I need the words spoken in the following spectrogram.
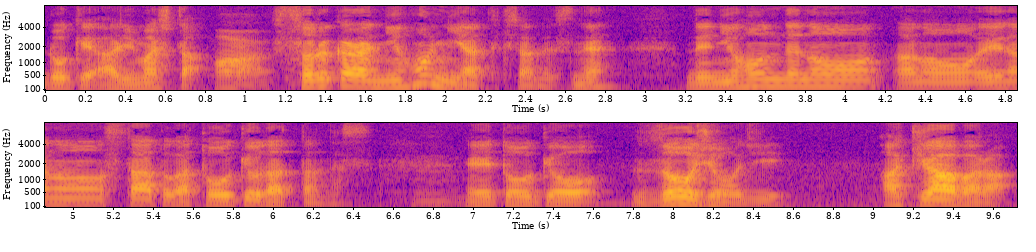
ロケありました。はい。それから日本にやってきたんですね。で日本でのあの映画のスタートが東京だったんです、えー東京増上寺秋葉原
